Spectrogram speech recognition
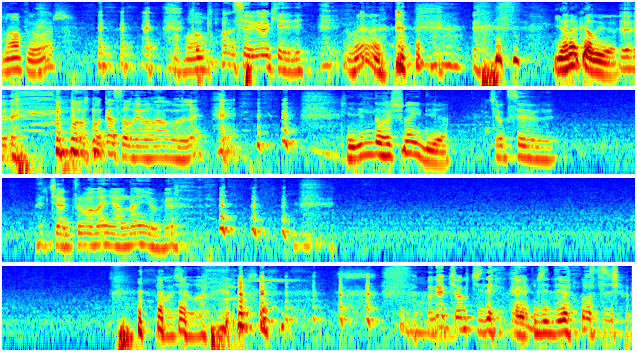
Ne yapıyorlar? Papağan, seviyor kediyi. öyle mi? Yana kalıyor. Makas alıyor falan böyle. Kedinin de hoşuna gidiyor. Çok sevimli. Çaktırmadan yandan yapıyor. Maşallah. Fakat çok ciddi, ciddi olması çok.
